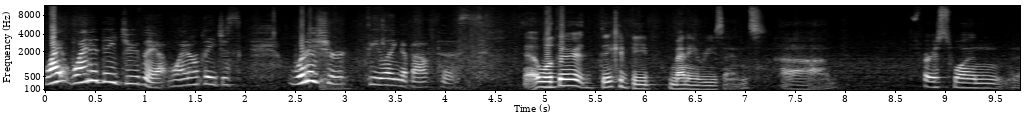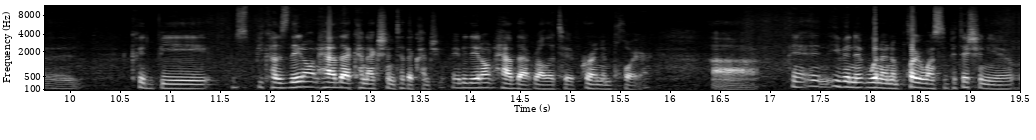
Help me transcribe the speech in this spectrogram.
Why why did they do that? Why don't they just? What is your feeling about this? Yeah, well, there there could be many reasons. Uh, first one uh, could be just because they don't have that connection to the country. Maybe they don't have that relative or an employer. Uh, and, and even if, when an employer wants to petition you,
